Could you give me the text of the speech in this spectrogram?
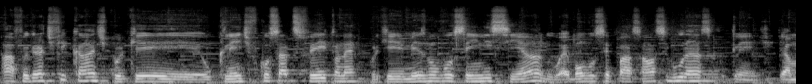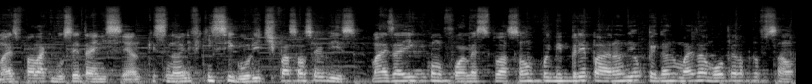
Ah, foi gratificante, porque o cliente ficou satisfeito, né? Porque mesmo você iniciando, é bom você passar uma segurança pro cliente. Jamais falar que você está iniciando, porque senão ele fica inseguro e te passar o serviço. Mas aí, conforme a situação, foi me preparando e eu pegando mais amor pela profissão.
